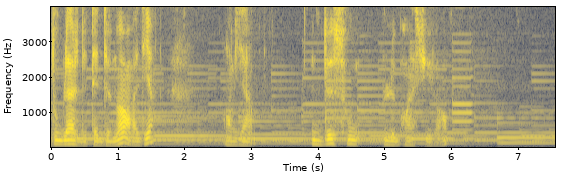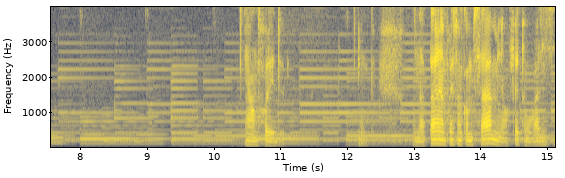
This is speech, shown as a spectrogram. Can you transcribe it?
doublage de tête de mort, on va dire on vient dessous le brin suivant et entre les deux. Donc on n'a pas l'impression comme ça, mais en fait on réalise,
